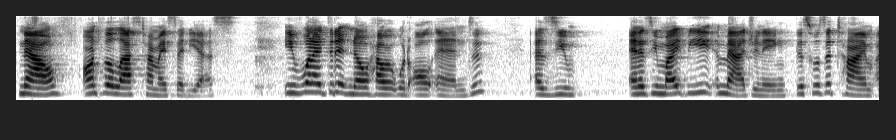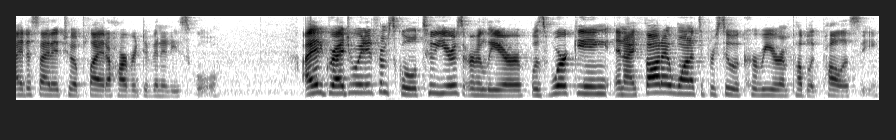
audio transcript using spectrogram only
Now, on to the last time I said yes. Even when I didn't know how it would all end, as you and as you might be imagining, this was a time I decided to apply to Harvard Divinity School. I had graduated from school two years earlier, was working, and I thought I wanted to pursue a career in public policy.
